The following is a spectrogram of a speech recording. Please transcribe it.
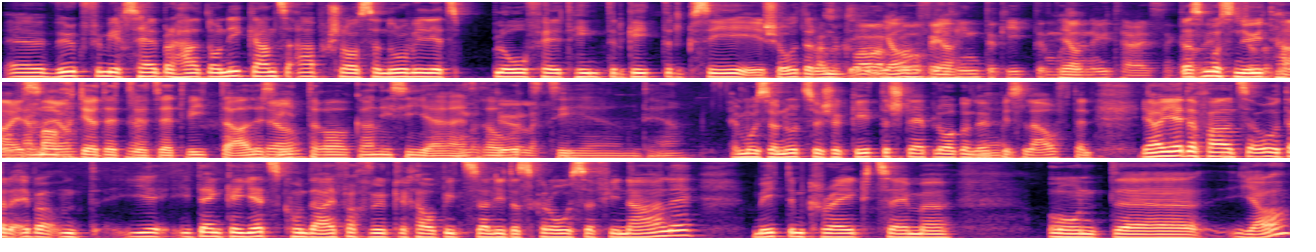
äh, wirkt für mich selber halt noch nicht ganz abgeschlossen, nur weil jetzt Blofeld hinter Gitter war, oder? Also klar, ja, Blofeld ja. hinter Gitter muss ja, ja nichts heißen. Das muss nichts heißen. Er macht ja, dort, ja. Dort weiter, alles weiter organisieren, ziehen und ja. Er muss ja nur zwischen Gitterstäben schauen und ja. etwas läuft dann. Ja, jedenfalls, oder eben, und ich, ich denke, jetzt kommt einfach wirklich auch ein bisschen das große Finale mit dem Craig zusammen und äh, ja,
